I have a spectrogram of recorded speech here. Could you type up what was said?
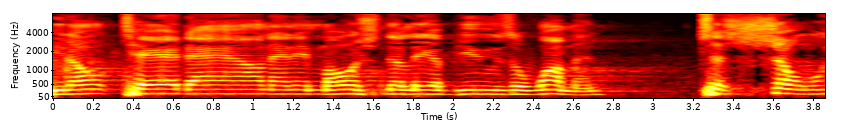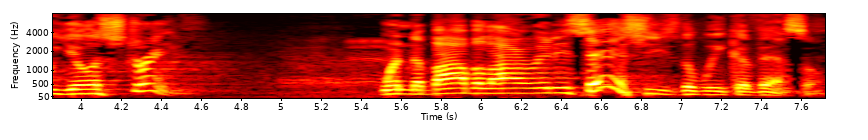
You don't tear down and emotionally abuse a woman to show your strength when the Bible already says she's the weaker vessel.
